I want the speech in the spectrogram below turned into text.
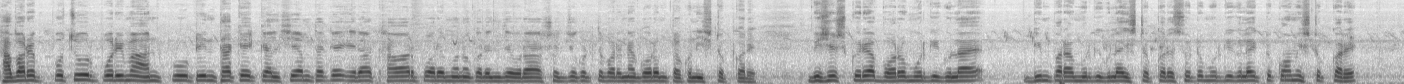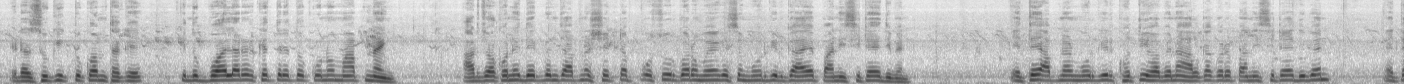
খাবারে প্রচুর পরিমাণ প্রোটিন থাকে ক্যালসিয়াম থাকে, এরা খাওয়ার পরে মনে করেন যে ওরা সহ্য করতে পারে না, গরম তখন স্টক করে। বিশেষ করে বড় মুরগিগুলা, ডিম পাড়া মুরগিগুলা স্টক করে, ছোট মুরগিগুলা একটু কম স্টক করে, এটা ঝুঁকি একটু কম থাকে, কিন্তু ব্রয়লারের ক্ষেত্রে তো কোনো মাপ নাই। আর যখনই দেখবেন যে আপনার শেডটা প্রচুর গরম হয়ে গেছে, মুরগির গায়ে পানি ছিটাই দিবেন। এতে আপনার মুরগির ক্ষতি হবে না, হালকা করে পানি ছিটাই দিবেন, এতে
